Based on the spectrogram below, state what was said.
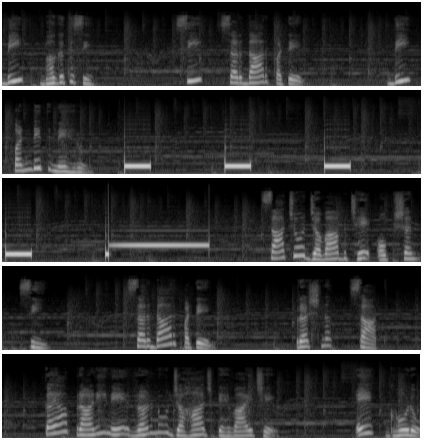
B Bhagat Singh C Sardar Patel D Pandit Nehru સાચો જવાબ છે ઓપ્શન સી સરદાર પટેલ પ્રશ્ન સાત કયા પ્રાણીને રણનું જહાજ કહેવાય છે એ ઘોડો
